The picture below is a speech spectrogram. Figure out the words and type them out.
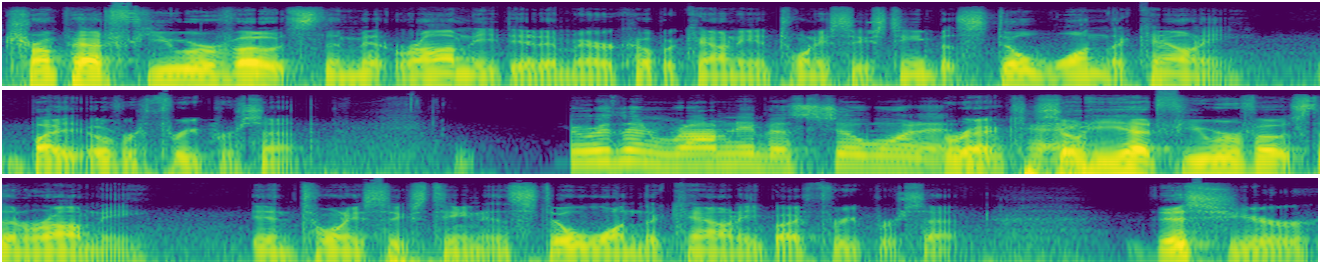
Trump had fewer votes than Mitt Romney did in Maricopa County in 2016, but still won the county by over 3%. Fewer than Romney, but still won it. Correct. Okay. So he had fewer votes than Romney in 2016 and still won the county by 3%. This year,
